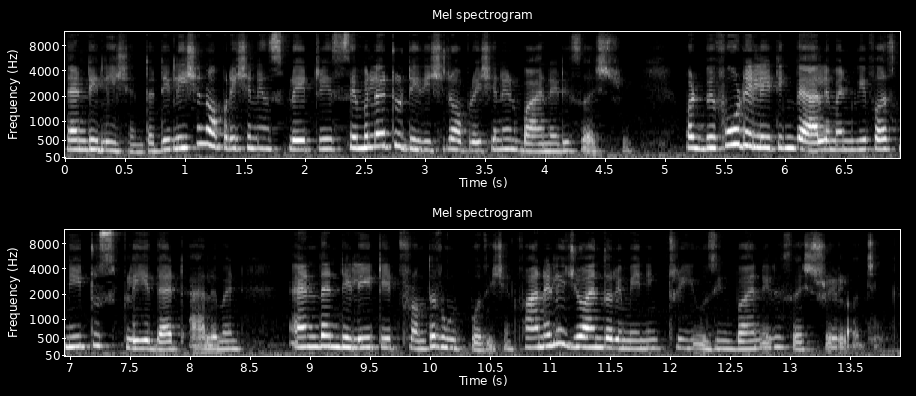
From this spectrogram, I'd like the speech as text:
then deletion the deletion operation in splay tree is similar to deletion operation in binary search tree but before deleting the element, we first need to splay that element and then delete it from the root position. Finally, join the remaining tree using binary search tree logic.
